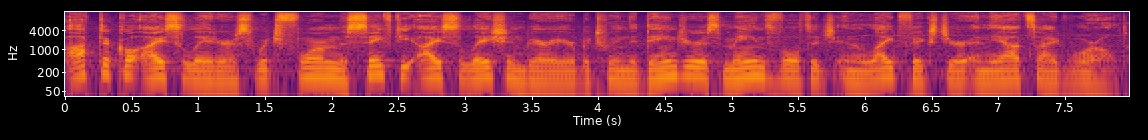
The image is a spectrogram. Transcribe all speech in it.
optical isolators which form the safety isolation barrier between the dangerous mains voltage in the light fixture and the outside world.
